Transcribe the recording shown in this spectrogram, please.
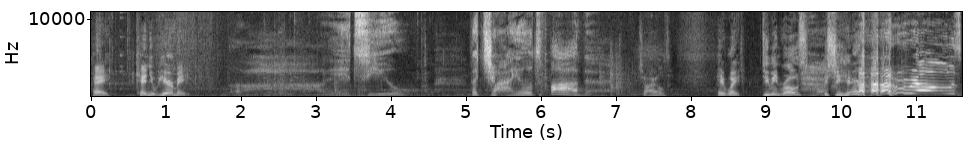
Hey, can you hear me? It's you, the child's father. Child? Hey, wait. Do you mean Rose? Is she here? Rose!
